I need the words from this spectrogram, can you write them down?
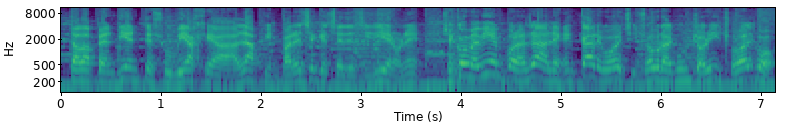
estaba pendiente su viaje a Lapin. Parece que se decidieron, ¿eh? Se come bien por allá, les encargo, ¿eh? si sobra algún chorizo o algo.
